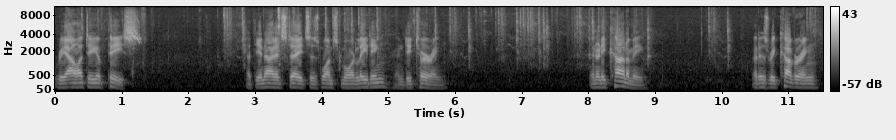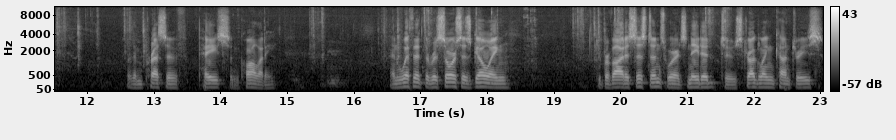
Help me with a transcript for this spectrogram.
reality of peace that the United States is once more leading and deterring. In an economy that is recovering with impressive pace and quality, and with it the resources going to provide assistance where it's needed to struggling countries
